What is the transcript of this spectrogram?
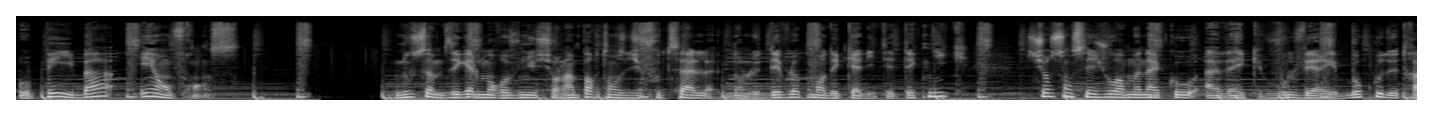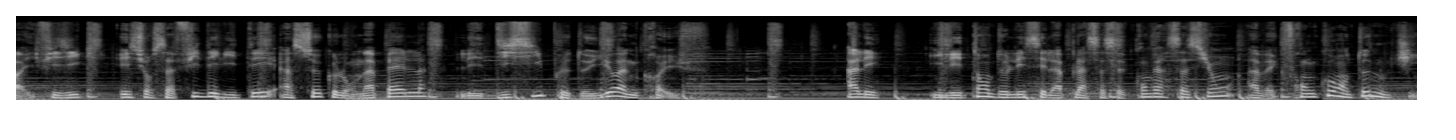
aux Pays-Bas et en France. Nous sommes également revenus sur l'importance du futsal dans le développement des qualités techniques, sur son séjour à Monaco avec, vous le verrez, beaucoup de travail physique, et sur sa fidélité à ceux que l'on appelle les disciples de Johan Cruyff. Allez, il est temps de laisser la place à cette conversation avec Franco Antonucci.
